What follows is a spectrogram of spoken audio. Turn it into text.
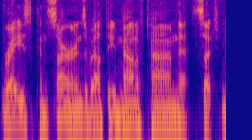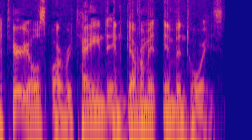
raised, concerns about the amount of time that such materials are retained in government inventories.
